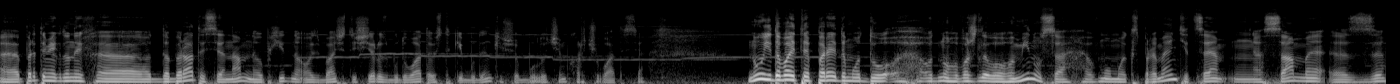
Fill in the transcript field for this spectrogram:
е, перед тим як до них е, добиратися, нам необхідно, ось бачите, ще розбудувати ось такі будинки, щоб було чим харчуватися. Ну і давайте перейдемо до одного важливого мінуса в моєму експерименті. Це саме з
